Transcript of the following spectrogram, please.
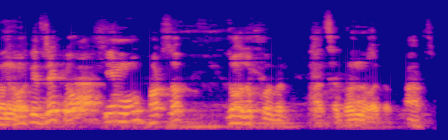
ধন্যবাদ। যে কেউ ইমো হোয়াটসঅ্যাপ যোগাযোগ করবেন। আচ্ছা ধন্যবাদ। আচ্ছা।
